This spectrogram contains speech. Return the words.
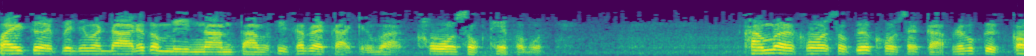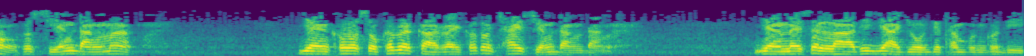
ไปเกิดเป็นเทวดาแล้วก็มีนามตามที่เขาประกาศกันว่า โคศกเทพบุตร คำว่าโคศกหรือโคสกะแล้วก็เกิดกล้องเขาเสียงดังมาก อย่างโคศกเขาประกาศอะไรเขาต้องใช้เสียงดังๆ อย่างในสลาที่ญาติโยมจะทำบุญก็ดี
